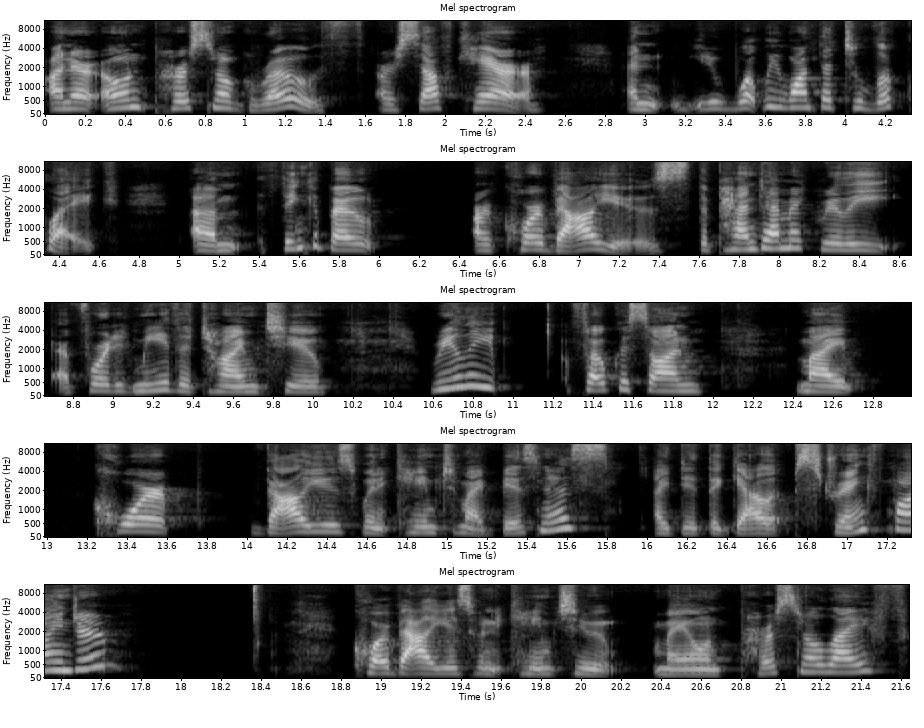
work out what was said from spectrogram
on our own personal growth, our self care, and you know, what we want that to look like. Um, think about our core values. The pandemic really afforded me the time to really focus on my core values when it came to my business I did the Gallup Strength Finder, core values when it came to my own personal life.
